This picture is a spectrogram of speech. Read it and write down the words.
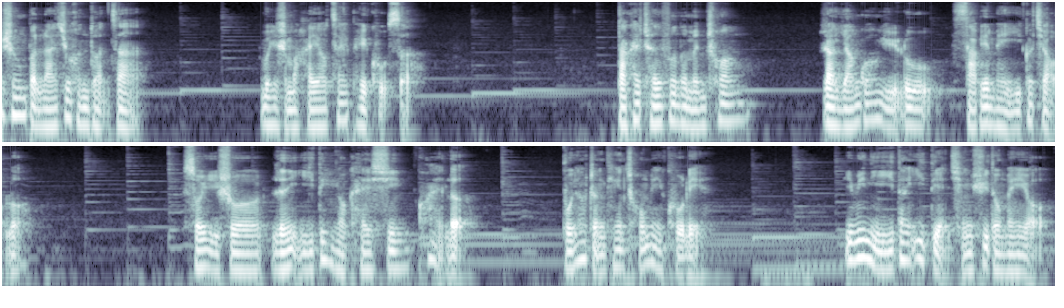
生本来就很短暂，为什么还要栽培苦涩？打开尘封的门窗，让阳光雨露洒遍每一个角落。所以说，人一定要开心快乐，不要整天愁眉苦脸。因为你一旦一点情绪都没有，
